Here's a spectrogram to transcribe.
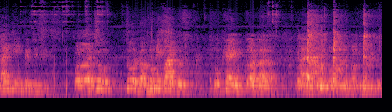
1956. But Uh, uh, to, to Rudy Marcus, who came to Urbana. but And- also, no, you haven't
